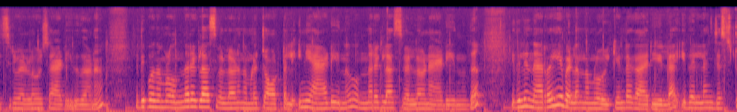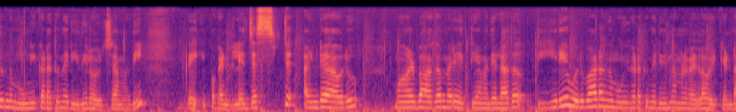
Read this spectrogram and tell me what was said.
ഇച്ചിരി വെള്ളം ഒഴിച്ച് ആഡ് ചെയ്തതാണ്. ഇതിപ്പോൾ നമ്മൾ ഒന്നര ഗ്ലാസ് വെള്ളമാണ് നമ്മൾ ടോട്ടൽ ഇനി ആഡ് ചെയ്യുന്നത് ഒന്നര ഗ്ലാസ് വെള്ളമാണ് ആഡ് ചെയ്യുന്നത്. ഇതിൽ നിറയെ വെള്ളം നമ്മൾ ഒഴിക്കേണ്ട കാര്യമില്ല. ഇതെല്ലാം ജസ്റ്റ് ഒന്ന് മുങ്ങിക്കിടക്കുന്ന രീതിയിൽ ഒഴിച്ചാൽ മതി. ഇപ്പോൾ കണ്ടില്ലേ ജസ്റ്റ് അതിന്റെ ആ ഒരു മേൾഭാഗം വരെ എത്തിയാൽ മതി. അല്ലാതെ തീരെ ഒരുപാട് അങ്ങ് മുങ്ങിക്കിടക്കുന്ന രീതിയിൽ നമ്മൾ വെള്ളം ഒഴിക്കേണ്ട.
